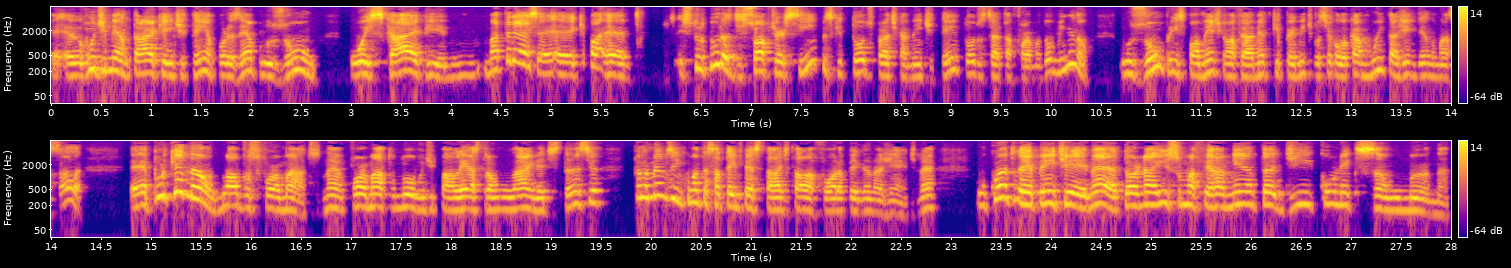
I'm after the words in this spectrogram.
é, rudimentar que a gente tenha, por exemplo, o Zoom, o Skype, materiais, é, é, estruturas de software simples que todos praticamente têm, todos de certa forma dominam. O Zoom, principalmente, que é uma ferramenta que permite você colocar muita gente dentro de uma sala. É, por que não novos formatos? Né? Formato novo de palestra online à distância, pelo menos enquanto essa tempestade está lá fora pegando a gente. Né? O quanto, de repente, né, tornar isso uma ferramenta de conexão humana,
